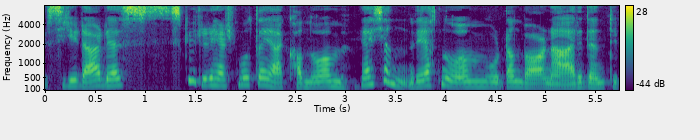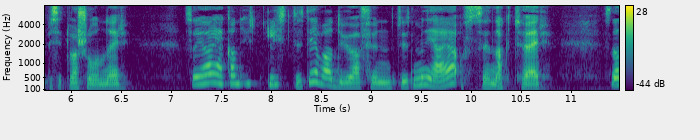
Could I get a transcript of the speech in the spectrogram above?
sier der, det skurrer helt mot det jeg kan noe om. Jeg kjenner, vet noe om hvordan barn er i den type situasjoner. Så ja, jeg kan lytte til hva du har funnet ut, men jeg er også en aktør. Så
